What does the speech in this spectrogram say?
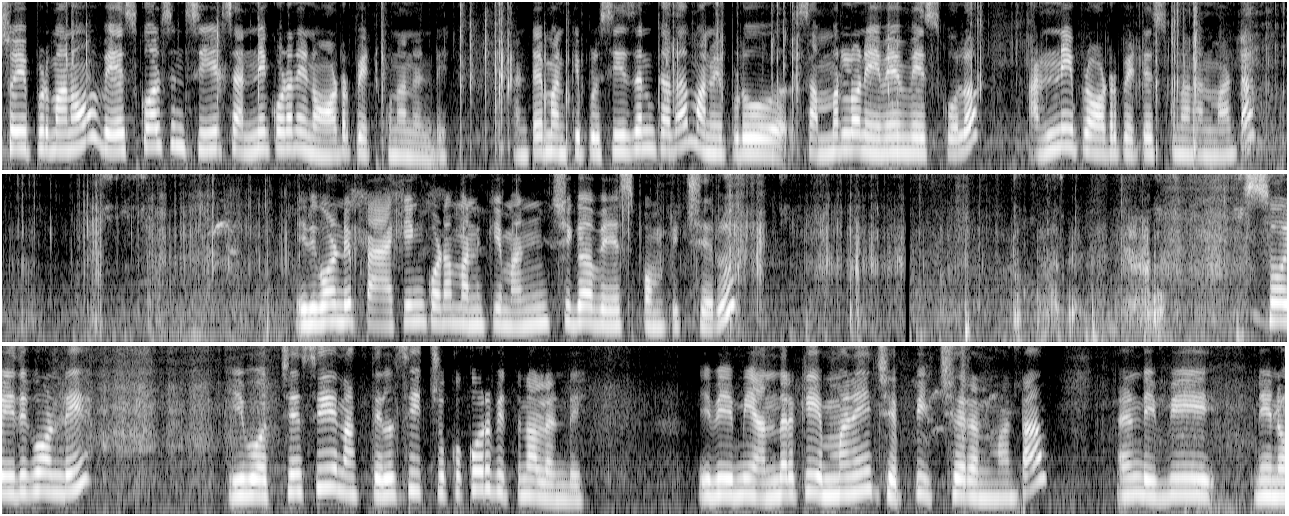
సో ఇప్పుడు మనం వేసుకోవాల్సిన సీడ్స్ అన్నీ కూడా నేను ఆర్డర్ పెట్టుకున్నానండి. అంటే మనకి ఇప్పుడు సీజన్ కదా మనం ఇప్పుడు సమ్మర్లో ఏమేమి వేసుకోవాలో అన్నీ ఇప్పుడు ఆర్డర్ పెట్టేసుకున్నాను అనమాట ఇదిగోండి ప్యాకింగ్ కూడా మనకి మంచిగా వేసి పంపించారు. సో ఇదిగోండి ఇవి వచ్చేసి నాకు తెలిసి చుక్కకూర విత్తనాలండి. ఇవి మీ అందరికీ ఇమ్మని చెప్పి ఇచ్చారనమాట అండ్ ఇవి నేను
